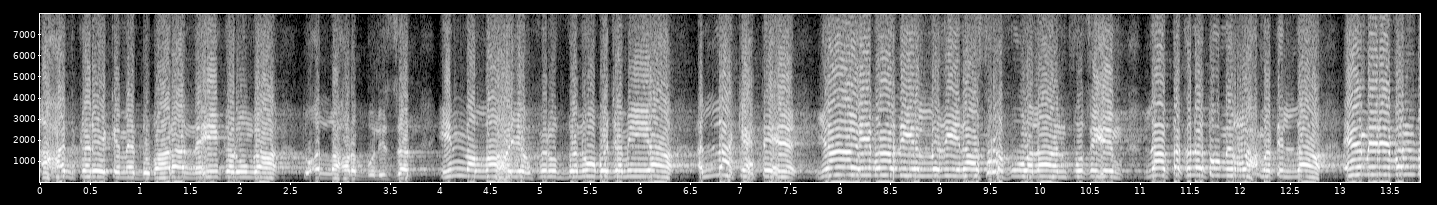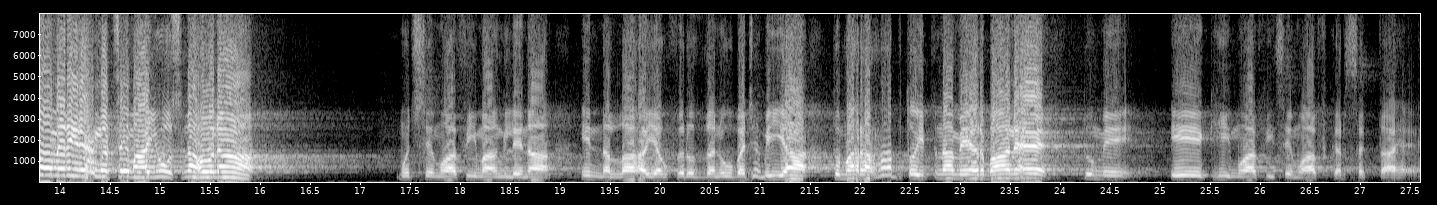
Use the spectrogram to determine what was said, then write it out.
عہد کرے کہ میں دوبارہ نہیں کروں گا۔ تو اللہ رب العزت، ان اللہ یغفر الذنوب جميعا اللہ کہتے ہیں، یا عبادی الذین اسرفوا علی انفسهم لا تقنطوا من رحمت اللہ۔ اے میرے بندوں میری رحمت سے مایوس نہ ہونا۔ مجھ سے معافی مانگ لینا۔ ان اللہ یغفر الذنوب جميعا تمہارا رب تو اتنا مہربان ہے، تمہیں ایک ہی معافی سے معاف کر سکتا ہے۔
